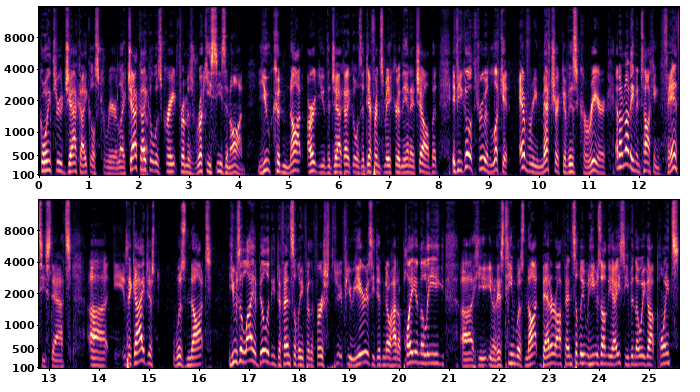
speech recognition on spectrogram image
going through Jack Eichel's career. Like Jack yeah. Eichel was great from his rookie season on. You could not argue that Jack Eichel was a difference maker in the NHL. But if you go through and look at every metric of his career, and I'm not even talking fancy stats, uh, the guy just was not he was a liability defensively for the first few years. He didn't know how to play in the league. Uh, he, you know, his team was not better offensively when he was on the ice, even though he got points.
